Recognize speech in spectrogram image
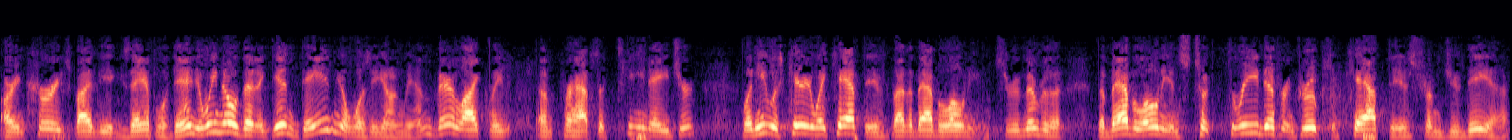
are encouraged by the example of Daniel. We know that again, Daniel was a young man, very likely uh, perhaps a teenager, when he was carried away captive by the Babylonians. You remember the, the Babylonians took three different groups of captives from Judea.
